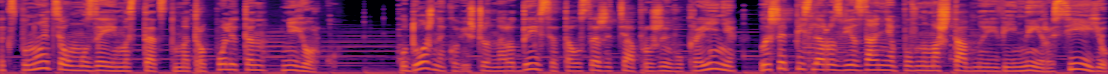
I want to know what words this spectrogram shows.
експонується у музеї мистецтв Метрополітен в Нью-Йорку. Художникові, що народився та усе життя прожив в Україні, лише після розв'язання повномасштабної війни Росією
